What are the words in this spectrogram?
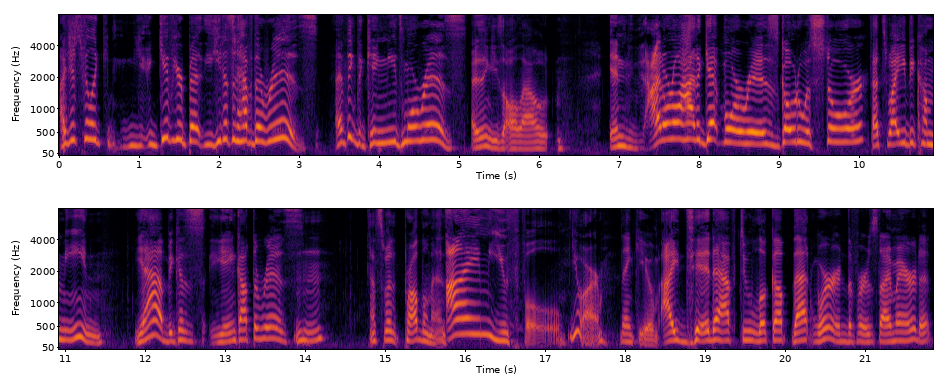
I just feel like give your bet. He doesn't have the riz. I think the king needs more riz. I think he's all out. And I don't know how to get more riz. Go to a store. That's why you become mean. Yeah, because you ain't got the riz. Mm-hmm. That's what the problem is. I'm youthful. you are. Thank you. I did have to look up that word the first time I heard it.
